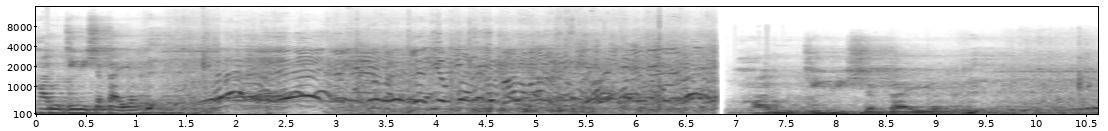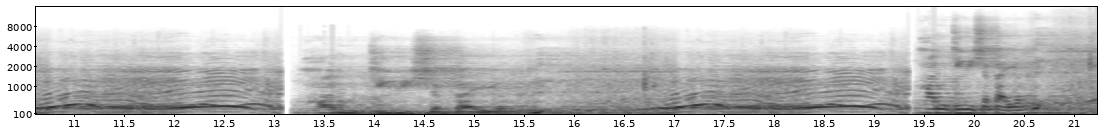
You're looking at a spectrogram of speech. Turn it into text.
સારું જીવી શકાય એમ. સારું જીવી શકાય એમ.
